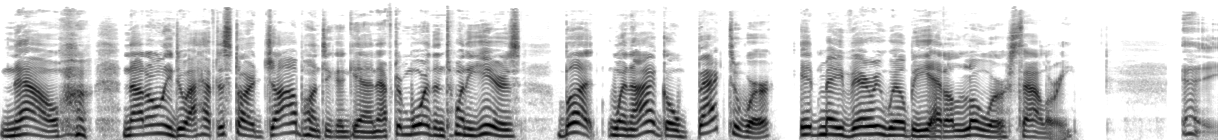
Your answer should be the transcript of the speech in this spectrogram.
Now, not only do I have to start job hunting again after more than 20 years, but when I go back to work, it may very well be at a lower salary. Eh,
